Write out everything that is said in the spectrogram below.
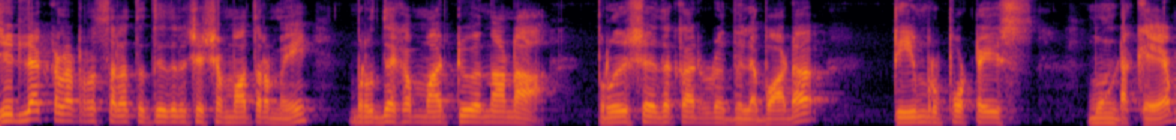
ജില്ലാ കളക്ടർ സ്ഥലത്തെത്തിയതിനു ശേഷം മാത്രമേ മൃതദേഹം മാറ്റൂ എന്നാണ് പ്രതിഷേധക്കാരുടെ നിലപാട്. Team reporters Mundakkayam.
